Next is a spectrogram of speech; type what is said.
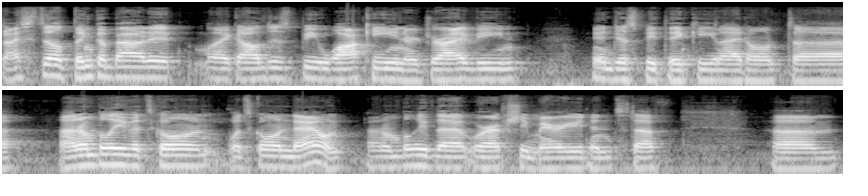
I still think about it. Like I'll just be walking or driving, and just be thinking, I don't, uh, I don't believe it's going, what's going down. I don't believe that we're actually married and stuff. Um,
